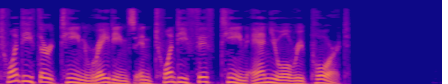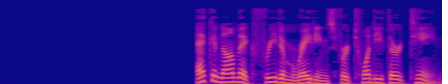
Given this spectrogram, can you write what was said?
2013 ratings in 2015 annual report. Economic Freedom Ratings for 2013,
